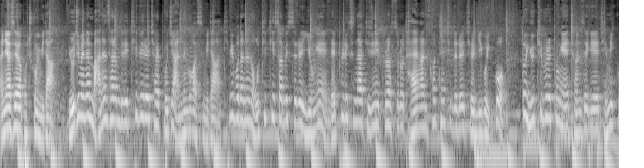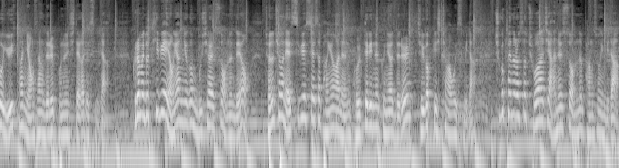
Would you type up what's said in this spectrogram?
안녕하세요 버추콩입니다. 요즘에는 많은 사람들이 TV를 잘 보지 않는 것 같습니다. TV보다는 OTT 서비스를 이용해 넷플릭스나 디즈니 플러스로 다양한 컨텐츠들을 즐기고 있고 또 유튜브를 통해 전 세계의 재밌고 유익한 영상들을 보는 시대가 됐습니다. 그럼에도 TV의 영향력은 무시할 수 없는데요. 저는 최근 SBS에서 방영하는 골 때리는 그녀들을 즐겁게 시청하고 있습니다. 축구 팬으로서 좋아하지 않을 수 없는 방송입니다.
